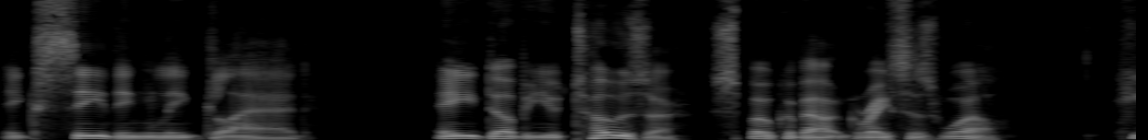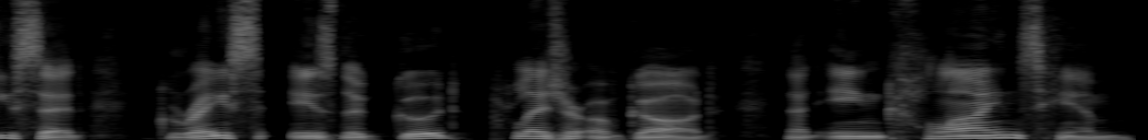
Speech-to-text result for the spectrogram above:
exceedingly glad. A. W. Tozer spoke about grace as well. He said, Grace is the good pleasure of God that inclines him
